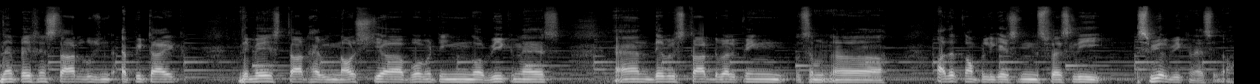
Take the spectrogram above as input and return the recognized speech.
then patients start losing appetite. They may start having nausea, vomiting, or weakness, and they will start developing some uh, other complications, especially severe weakness. You know.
